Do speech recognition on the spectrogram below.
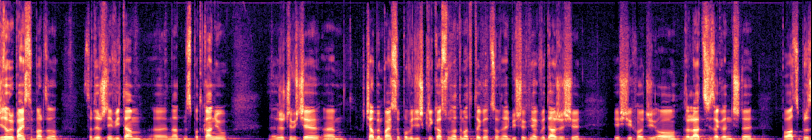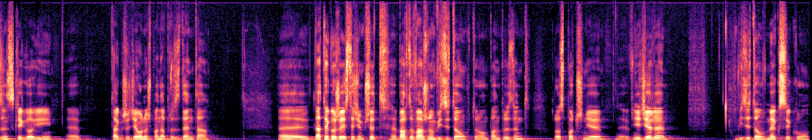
Dzień dobry Państwu, bardzo serdecznie witam e, na tym spotkaniu. E, rzeczywiście chciałbym Państwu powiedzieć kilka słów na temat tego, co w najbliższych dniach wydarzy się, jeśli chodzi o relacje zagraniczne Pałacu Prezydenckiego i e, także działalność Pana Prezydenta. Dlatego, że jesteśmy przed bardzo ważną wizytą, którą Pan Prezydent rozpocznie w niedzielę, wizytą w Meksyku.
